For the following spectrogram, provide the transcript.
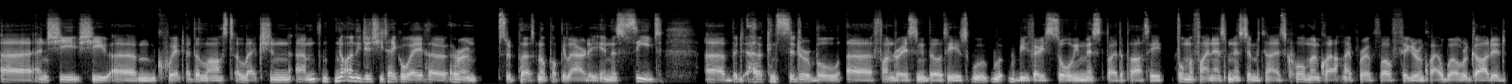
uh, and she she um, quit at the last election. Um, not only did she take away her her own sort of personal popularity in the seat, uh, but her considerable uh, fundraising abilities would, would be very sorely missed by the party. Former Finance Minister Mathias Cormann, quite a high profile figure and quite a well regarded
